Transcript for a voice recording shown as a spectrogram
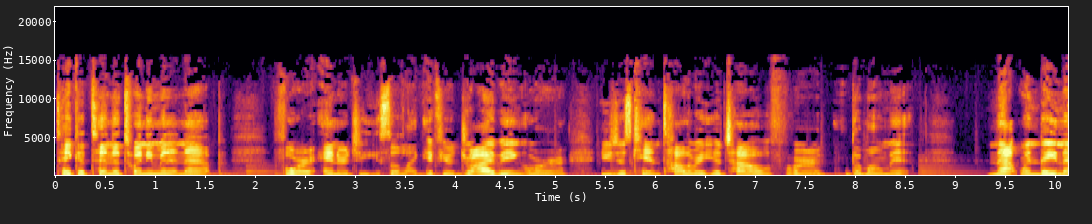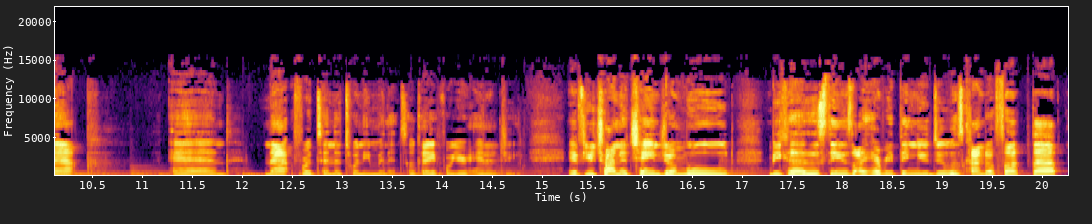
take a 10 to 20 minute nap for energy. So, like if you're driving or you just can't tolerate your child for the moment, not when they nap and nap for 10 to 20 minutes, okay, for your energy. If you're trying to change your mood because it seems like everything you do is kind of fucked up,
